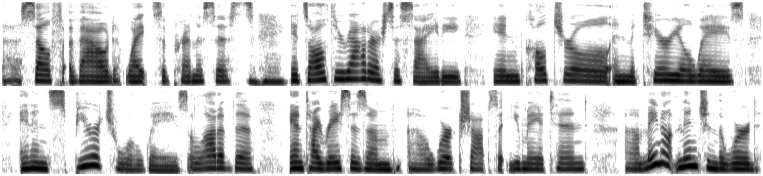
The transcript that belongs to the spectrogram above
uh, self avowed white supremacists. Mm-hmm. It's all throughout our society in cultural and material ways and in spiritual ways. A lot of the anti racism uh, workshops that you may attend uh, may not mention the word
